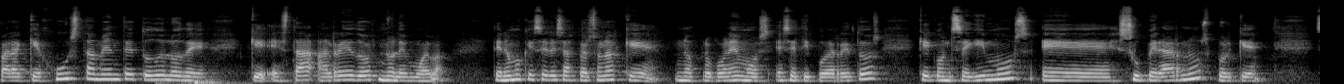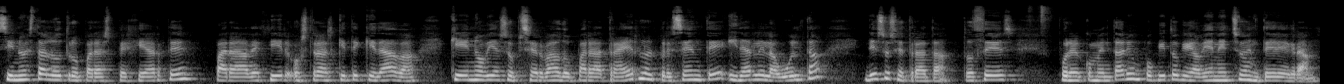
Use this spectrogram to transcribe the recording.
para que justamente todo lo de que está alrededor no le mueva. Tenemos que ser esas personas que nos proponemos ese tipo de retos, que conseguimos eh, superarnos, porque si no está el otro para espejearte, para decir, ostras, ¿qué te quedaba? ¿Qué no habías observado? Para traerlo al presente y darle la vuelta, de eso se trata. Entonces, por el comentario un poquito que habían hecho en Telegram.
